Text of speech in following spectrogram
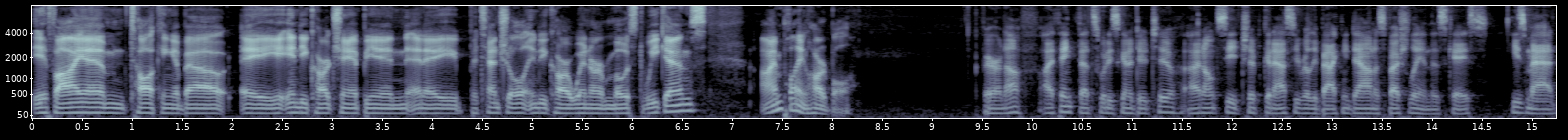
if I am talking about a IndyCar champion and a potential IndyCar winner most weekends, I'm playing hardball. Fair enough. I think that's what he's going to do too. I don't see Chip Ganassi really backing down, especially in this case. He's mad.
